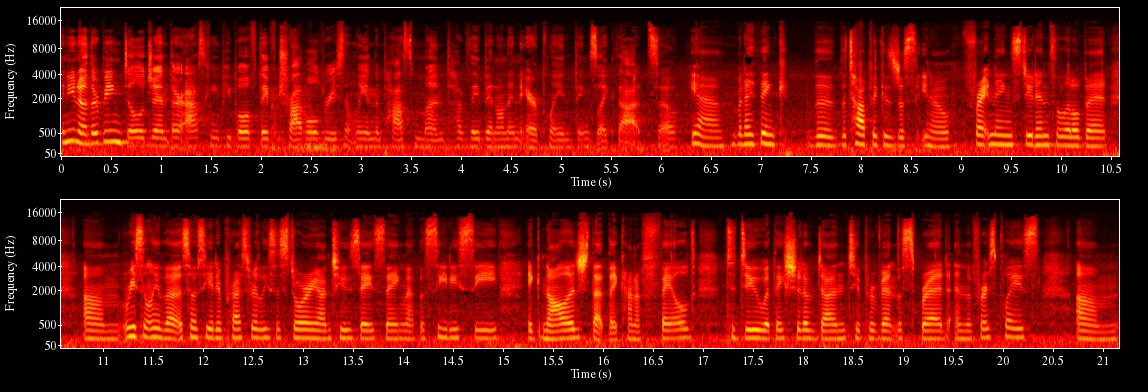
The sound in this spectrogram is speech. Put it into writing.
And you know, they're being diligent. They're asking people if they've traveled recently in the past month, have they been on an airplane, things like that. So Yeah, but I think the the topic is just you know frightening students a little bit. Um, recently, the Associated Press released a story on Tuesday saying that the CDC acknowledged that they kind of failed to do what they should have done to prevent the spread in the first place. Um,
